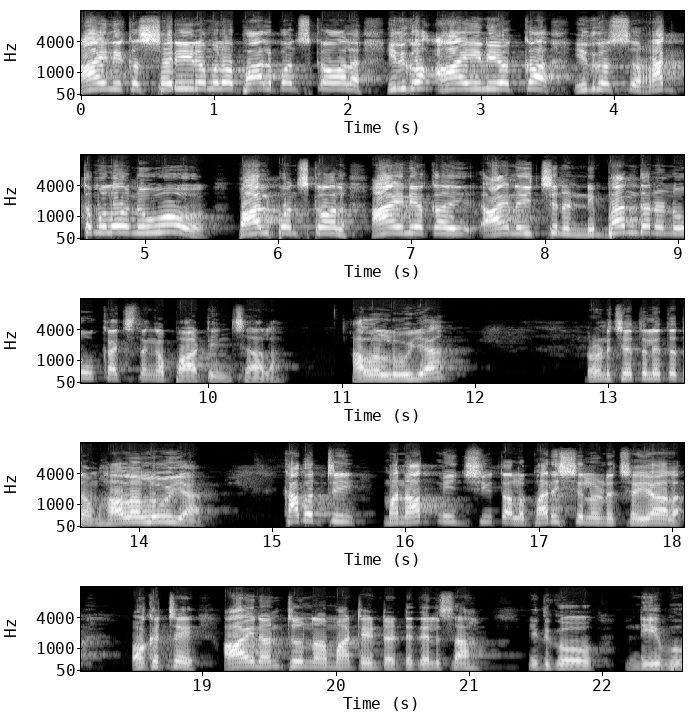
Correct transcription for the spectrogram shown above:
ఆయన యొక్క శరీరములో పాలు పంచుకోవాలి. ఇదిగో ఆయన యొక్క ఇదిగో రక్తములో నువ్వు పాలు పంచుకోవాలి. ఆయన యొక్క ఆయన ఇచ్చిన నిబంధన నువ్వు ఖచ్చితంగా పాటించాల? హల్లెలూయ. రెండు చేతులు ఎత్తుదాం. హల్లెలూయ. కాబట్టి మన ఆత్మీయ జీవితాలు పరిశీలన చేయాలి? ఒకటే ఆయన అంటున్న మాట ఏంటంటే తెలుసా? ఇదిగో నీవు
